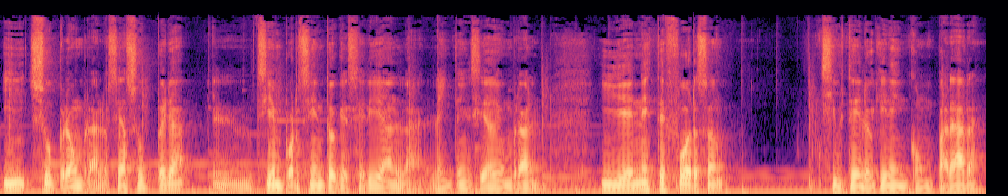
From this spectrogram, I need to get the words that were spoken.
y supraumbral, o sea, supera el 100% que sería la, intensidad de umbral. Y en este esfuerzo, si ustedes lo quieren comparar,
